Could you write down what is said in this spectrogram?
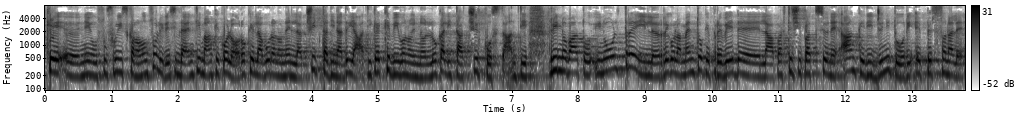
che eh, ne usufruiscano non solo i residenti ma anche coloro che lavorano nella cittadina adriatica e che vivono in località circostanti. Rinnovato inoltre il regolamento che prevede la partecipazione anche di genitori e personale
